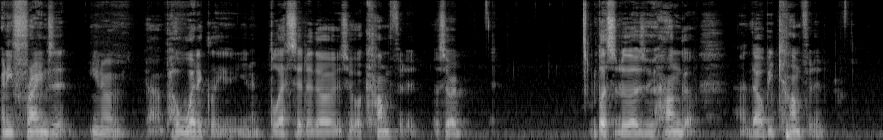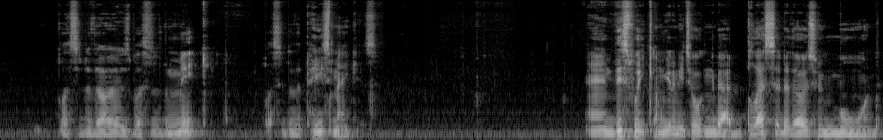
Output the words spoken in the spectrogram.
and he frames it, you know, uh, poetically. You know, blessed are those who are comforted. Sorry, blessed are those who hunger; uh, they'll be comforted. Blessed are those, blessed are the meek, blessed are the peacemakers. And this week I'm going to be talking about blessed are those who mourn,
